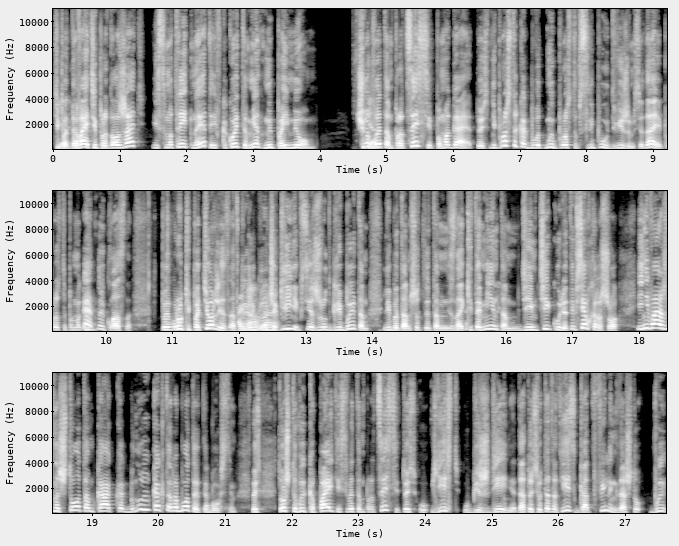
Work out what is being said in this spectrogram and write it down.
Типа, yeah. давайте продолжать и смотреть на это, и в какой-то момент мы поймем, что yeah. в этом процессе помогает? То есть не просто как бы вот мы просто вслепую движемся, да, и просто помогает, ну и классно. Руки потерли, открыли куча yeah. клиник, все жрут грибы там, либо там что-то там, не знаю, кетамин, там, DMT курят, и всем хорошо. И неважно, что там, как, как бы, ну как-то работает, и бог с ним. То есть то, что вы копаетесь в этом процессе, то есть у, есть убеждение, да, то есть вот этот есть gut feeling, да, что вы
